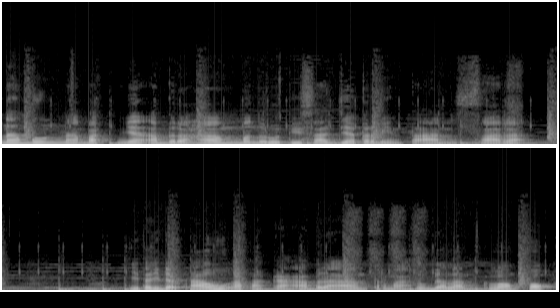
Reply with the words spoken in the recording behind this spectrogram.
Namun nampaknya Abraham menuruti saja permintaan Sarah kita tidak tahu apakah Abraham termasuk dalam kelompok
